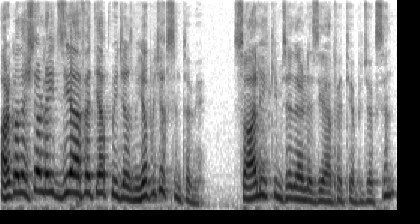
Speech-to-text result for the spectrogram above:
Arkadaşlarla hiç ziyafet yapmayacağız mı? Yapacaksın tabi. Salih kimselerle ziyafet yapacaksın.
